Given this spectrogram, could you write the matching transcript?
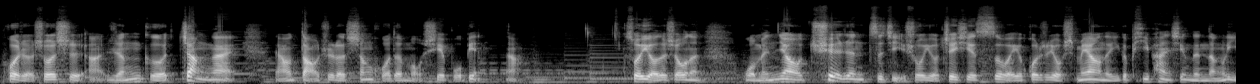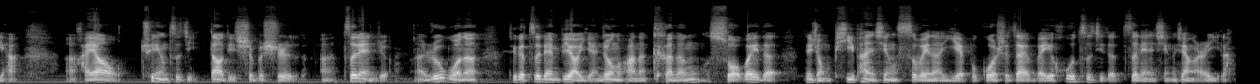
或者说是啊人格障碍，然后导致了生活的某些不便啊。所以有的时候呢，我们要确认自己说有这些思维，或者是有什么样的一个批判性的能力哈，啊，还要确定自己到底是不是啊自恋者啊。如果呢这个自恋比较严重的话呢，可能所谓的那种批判性思维呢，也不过是在维护自己的自恋形象而已了。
